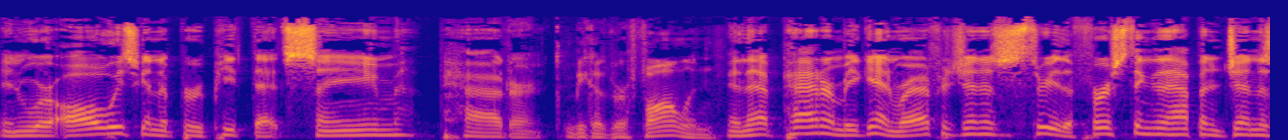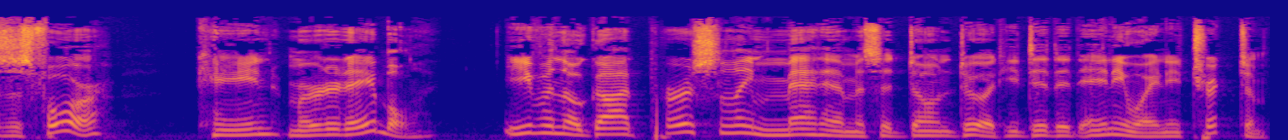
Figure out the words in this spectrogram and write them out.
And we're always going to repeat that same pattern. Because we're fallen. And that pattern began right after Genesis 3. The first thing that happened in Genesis 4, Cain murdered Abel. Even though God personally met him and said, don't do it, he did it anyway and he tricked him.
